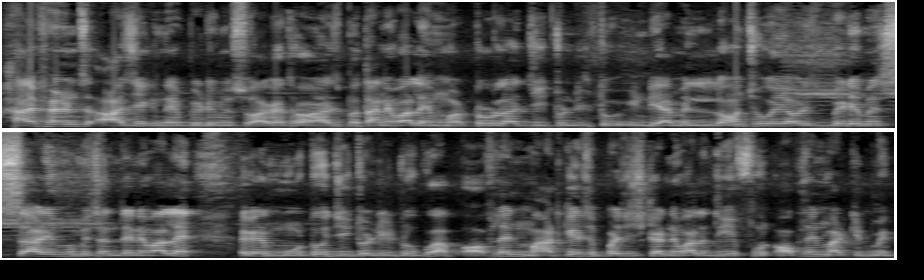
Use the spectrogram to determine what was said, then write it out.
हाय फ्रेंड्स, आज एक नए वीडियो में स्वागत है और आज बताने वाले हैं Motorola G twenty two India में लॉन्च हो गई है और इस वीडियो में सारी इन्फॉर्मेशन देने वाले हैं। अगर मोटो जी ट्वेंटी टू को आप ऑफलाइन मार्केट से परचेज करने वाले हैं तो ये फ़ोन ऑफलाइन मार्केट में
